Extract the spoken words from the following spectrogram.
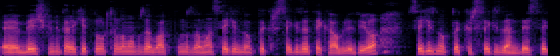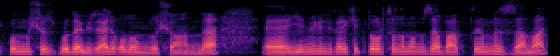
5 günlük hareketli ortalamamıza baktığımız zaman 8.48'e tekabül ediyor. 8.48'den destek bulmuşuz. Bu da güzel, olumlu şu anda. 20 günlük hareketli ortalamamıza baktığımız zaman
